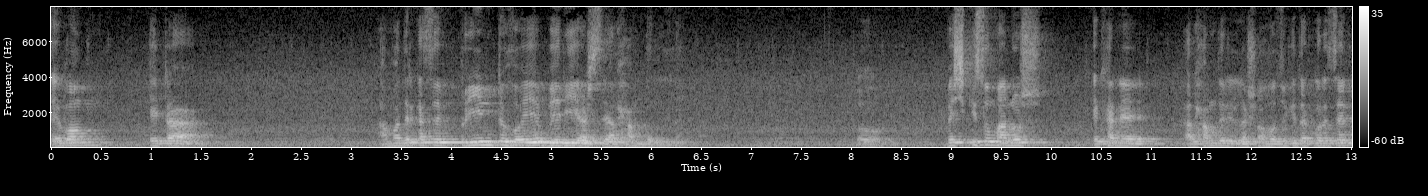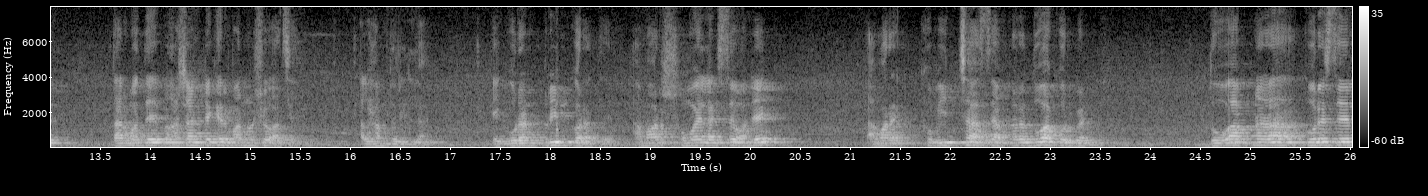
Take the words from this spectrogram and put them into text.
এবং এটা আমাদের কাছে প্রিন্ট হয়ে বেরিয়ে আসছে, আলহামদুলিল্লাহ। তো বেশ কিছু মানুষ এখানে, আলহামদুলিল্লাহ, সহযোগিতা করেছেন। তার মধ্যে ভাষান টেকের মানুষও আছেন, আলহামদুলিল্লাহ। এই কোরআন প্রিন্ট করাতে আমার সময় লাগছে অনেক। আমার খুব ইচ্ছা আছে, আপনারা দোয়া করবেন। দোয়া আপনারা করেছেন,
